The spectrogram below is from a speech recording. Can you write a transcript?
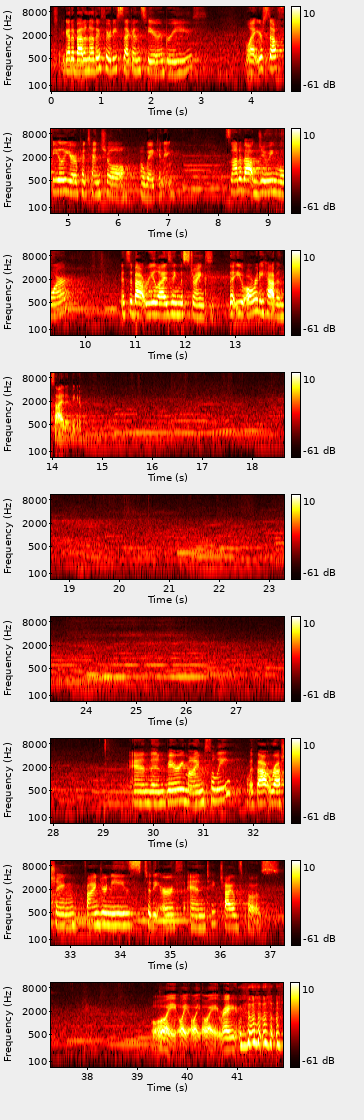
So you got about another 30 seconds here. Breathe. Let yourself feel your potential awakening. It's not about doing more, it's about realizing the strength that you already have inside of you. And then, very mindfully, without rushing, find your knees to the earth and take child's pose. Oi, oi, oi, oi, right?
